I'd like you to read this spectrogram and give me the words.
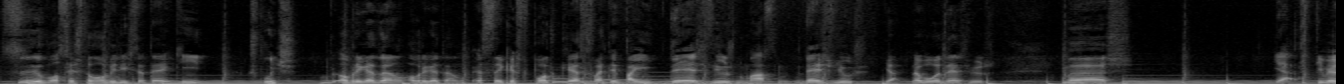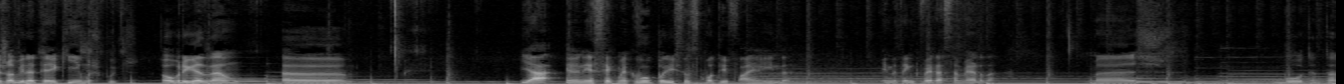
Se vocês estão a ouvir isto até aqui, os putos, obrigadão, obrigadão. Eu sei que este podcast vai ter para aí 10 views no máximo, 10 views, yeah, na boa 10 views. Mas, yeah, se estiveres a ouvir até aqui, meus putos, obrigadão. Uh, yeah, eu nem sei como é que eu vou pôr isto no Spotify ainda. Ainda tenho que ver essa merda. Mas vou tentar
